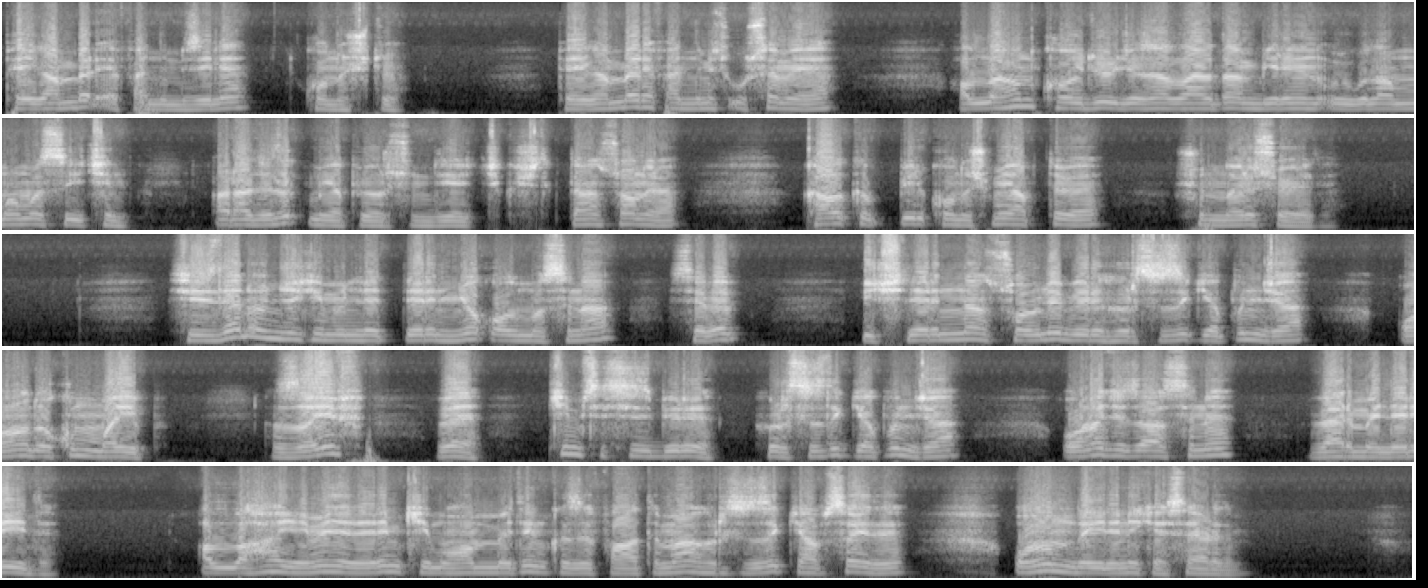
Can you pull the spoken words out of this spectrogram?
Peygamber Efendimiz ile konuştu. Peygamber Efendimiz Usame'ye Allah'ın koyduğu cezalardan birinin uygulanmaması için aracılık mı yapıyorsun diye çıkıştıktan sonra kalkıp bir konuşma yaptı ve şunları söyledi. Sizden önceki milletlerin yok olmasına sebep içlerinden soylu biri hırsızlık yapınca ona dokunmayıp zayıf ve kimsesiz biri hırsızlık yapınca ona cezasını vermeleriydi. Allah'a yemin ederim ki Muhammed'in kızı Fatıma hırsızlık yapsaydı onun da elini keserdim.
